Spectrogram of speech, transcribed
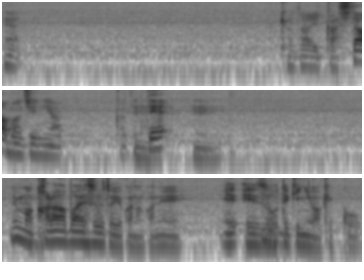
ね。巨大化した、まあ、ジュニアが出て、うん。でもまあカラー映えするというかなんかねえ映像的には結構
